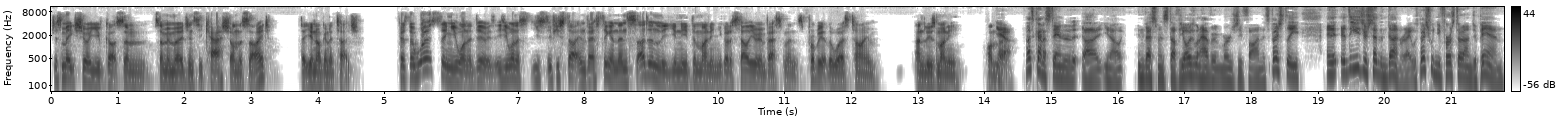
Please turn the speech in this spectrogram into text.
just make sure you've got some some emergency cash on the side that you're not going to touch. Because the worst thing you want to do is, is you want to you, if you start investing and then suddenly you need the money and you've got to sell your investments probably at the worst time and lose money on Yeah, that's kind of standard, uh, you know, investment stuff. You always want to have an emergency fund, especially, and it, it's easier said than done, right? Especially when you first start on Japan.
